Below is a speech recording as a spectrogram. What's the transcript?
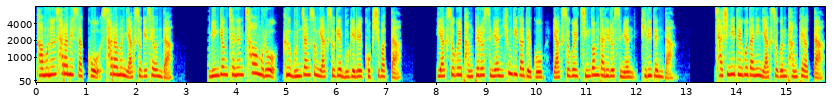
가문은 사람이 쌓고 사람은 약속이 세운다. 민경채는 처음으로 그 문장 속 약속의 무게를 곱씹었다. 약속을 방패로 쓰면 흉기가 되고 약속을 징검다리로 쓰면 길이 된다. 자신이 들고 다닌 약속은 방패였다.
